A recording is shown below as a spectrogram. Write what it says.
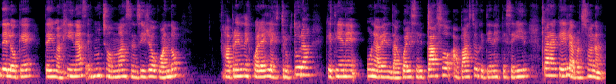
de lo que te imaginas, es mucho más sencillo cuando aprendes cuál es la estructura que tiene una venta, cuál es el paso a paso que tienes que seguir para que la persona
